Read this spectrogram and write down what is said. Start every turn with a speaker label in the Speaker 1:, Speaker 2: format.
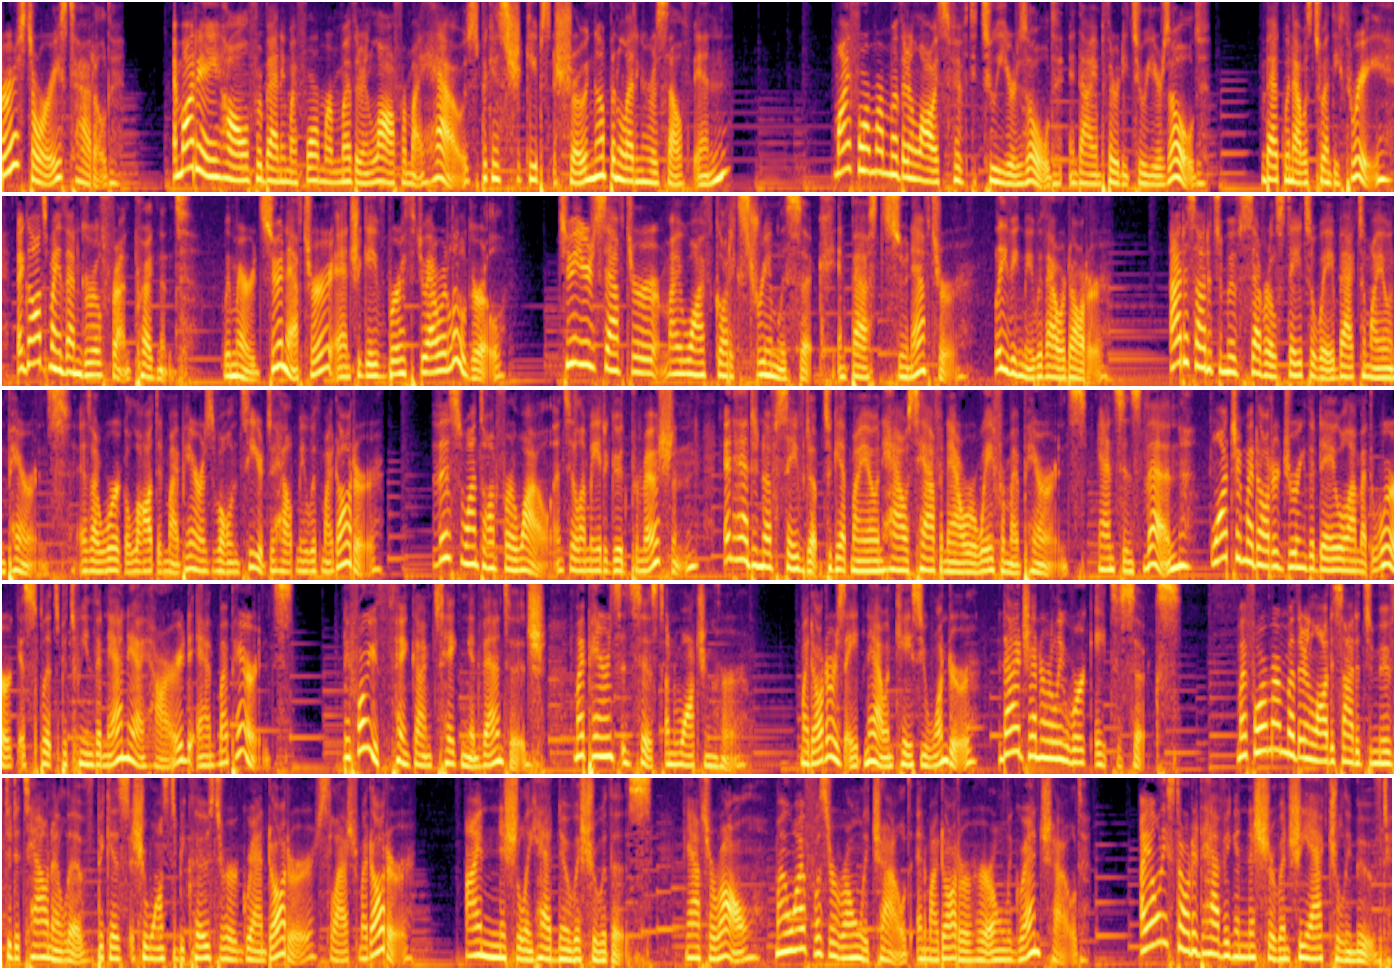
Speaker 1: First story is titled Am I the a-hole for banning my former mother-in-law from my house because she keeps showing up and letting herself in? My former mother-in-law is 52 years old and I am 32 years old. Back when I was 23, I got my then girlfriend pregnant. We married soon after and she gave birth to our little girl. Two years after, my wife got extremely sick and passed soon after, leaving me with our daughter. I decided to move several states away back to my own parents, as I work a lot and my parents volunteered to help me with my daughter. This went on for a while until I made a good promotion and had enough saved up to get my own house half an hour away from my parents. And since then, watching my daughter during the day while I'm at work is split between the nanny I hired and my parents. Before you think I'm taking advantage, my parents insist on watching her. My daughter is 8 now in case you wonder, and I generally work 8 to 6. My former mother-in-law decided to move to the town I live because she wants to be close to her granddaughter slash my daughter. I initially had no issue with this. After all, my wife was her only child and my daughter her only grandchild. I only started having an issue when she actually moved.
